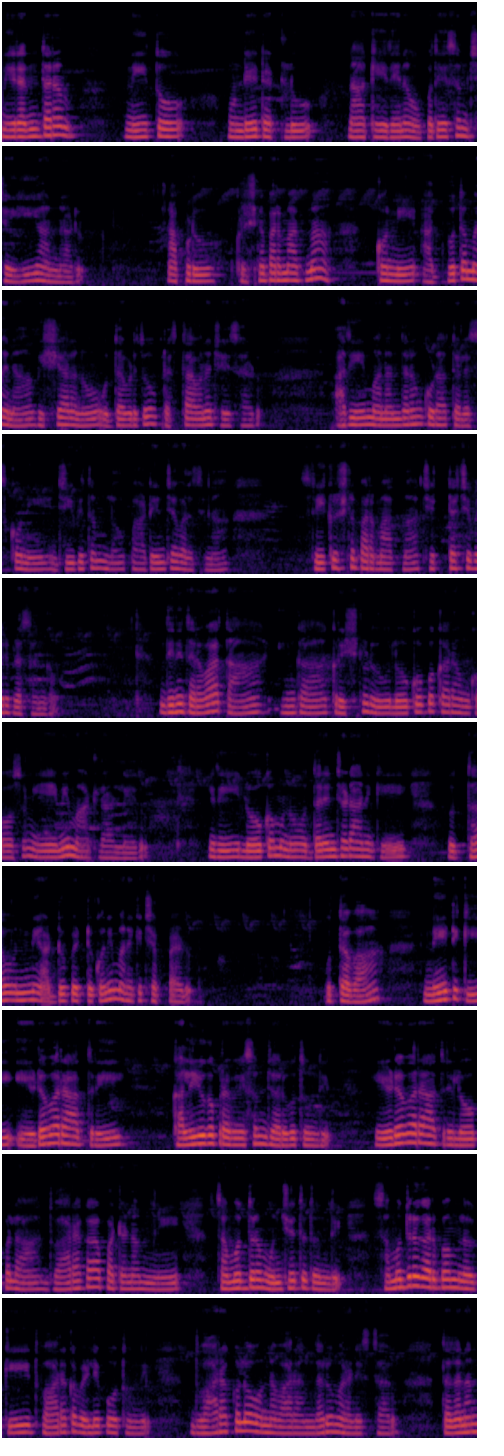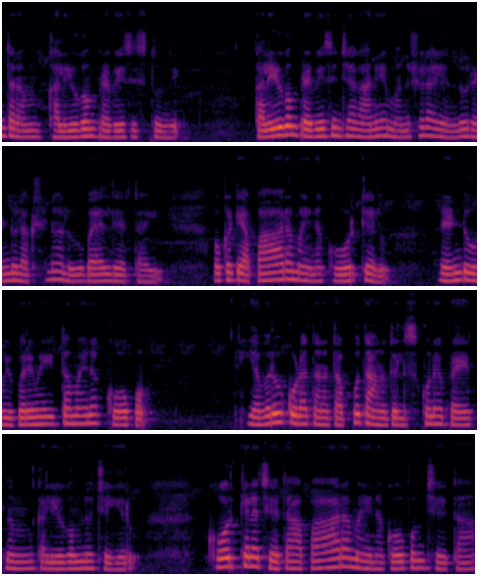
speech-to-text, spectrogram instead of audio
నిరంతరం నీతో ఉండేటట్లు నాకేదైనా ఉపదేశం చెయ్యి అన్నాడు. అప్పుడు కృష్ణ పరమాత్మ కొన్ని అద్భుతమైన విషయాలను ఉద్ధవుడితో ప్రస్తావన చేశాడు. అది మనందరం కూడా తెలుసుకొని జీవితంలో పాటించవలసిన శ్రీకృష్ణ పరమాత్మ చిట్ట చివరి ప్రసంగం. దీని తర్వాత ఇంకా కృష్ణుడు లోకోపకారం కోసం ఏమీ మాట్లాడలేదు. ఇది లోకమును ఉద్ధరించడానికి ఉద్ధవుణ్ణి అడ్డు పెట్టుకొని మనకి చెప్పాడు. ఉద్ధవ నేటికి ఏడవ రాత్రి కలియుగ ప్రవేశం జరుగుతుంది. ఏడవ రాత్రి లోపల ద్వారకా పట్టణంని సముద్రం ముంచెత్తుతుంది. సముద్ర గర్భంలోకి ద్వారక వెళ్ళిపోతుంది. ద్వారకలో ఉన్న వారందరూ మరణిస్తారు. తదనంతరం కలియుగం ప్రవేశిస్తుంది. కలియుగం ప్రవేశించగానే మనుషుల ఎందు రెండు లక్షణాలు బయలుదేరుతాయి. ఒకటి అపారమైన కోర్కెలు రెండు విపరీతమైన కోపం. ఎవరూ కూడా తన తప్పు తాను తెలుసుకునే ప్రయత్నం కలియుగంలో చెయ్యరు. కోర్కెల చేత అపారమైన కోపం చేత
